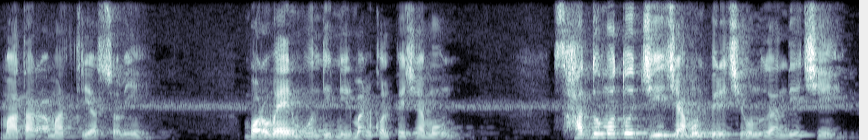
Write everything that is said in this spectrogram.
মা তারা, মাতৃ আশ্রমে বড় মায়ের মন্দির নির্মাণকল্পে যেমন, সাধ্যমতো যে যেমন পেরেছে অনুদান দিয়েছে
